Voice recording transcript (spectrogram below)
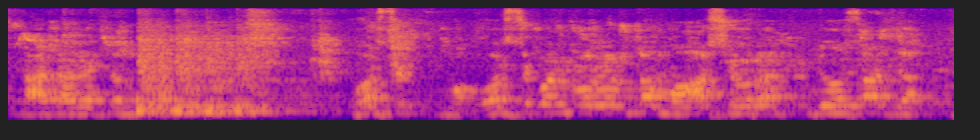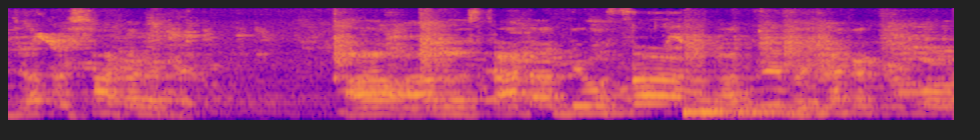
ಸ್ಟಾರ್ಟ್ ಆಗುತ್ತೆ ಅಂತ ವರ್ಷ ವರ್ಷಕ್ಕೊಂದು ಬರುವಂಥ ಮಹಾಶಿವರಾತ್ರಿ ದಿವಸ ಜಾ- ಜಾತ್ರೆ ಸ್ಟಾರ್ಟ್ ಆಗುತ್ತೆ. ಆ ಅದು ಸ್ಟಾರ್ಟ್ ಆದ ದಿವಸ ರಾತ್ರಿ ಭಜನಾ ಕಾರ್ಯಕ್ರಮಗಳ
